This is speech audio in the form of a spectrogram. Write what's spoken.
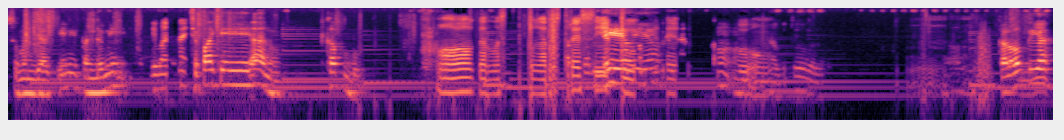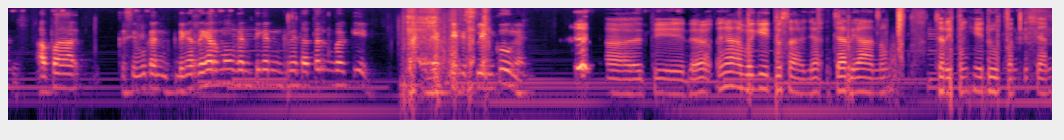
semenjak ini pandemi gimana? cepake anu kambuh Oh, karena pengaruh stres Iya, itu. iya. Iya, Heeh. Bung. nah, betul kalau waktu ya apa kesibukan dengar-dengar mau gantikan ini jadi aktivis lingkungan Eh, tidak, ya begitu saja. Cari anu, cari penghidupan kesian.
